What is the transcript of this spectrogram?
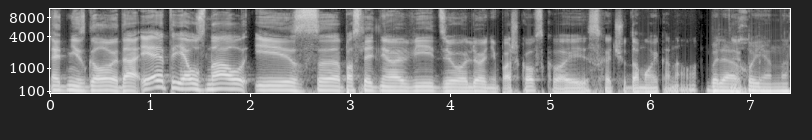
Одни из головы, да. И это я узнал из э, последнего видео Лени Пашковского из «Хочу домой» канала. Бля, охуенно.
